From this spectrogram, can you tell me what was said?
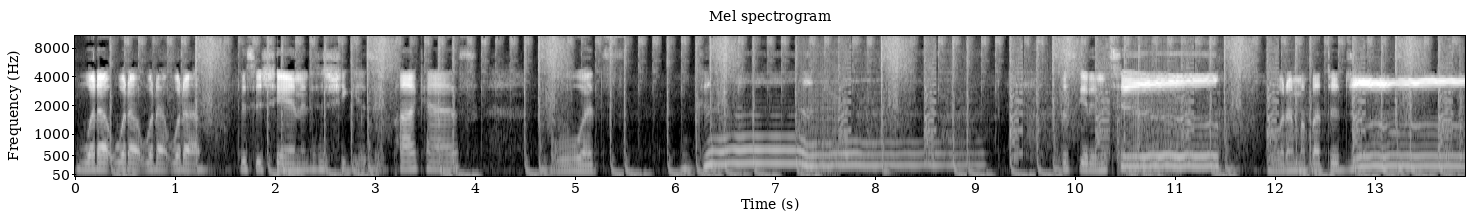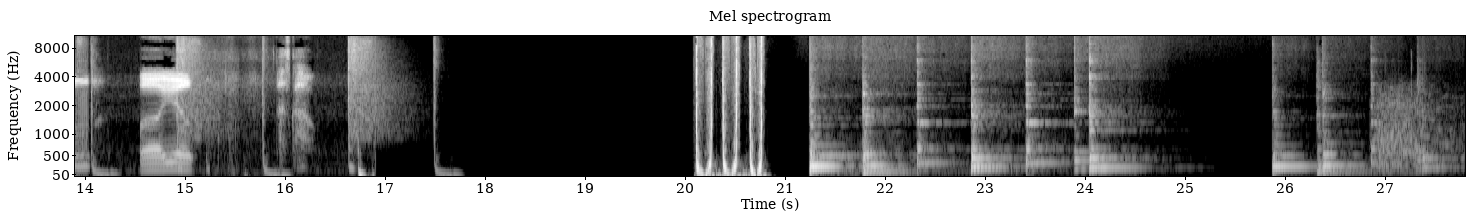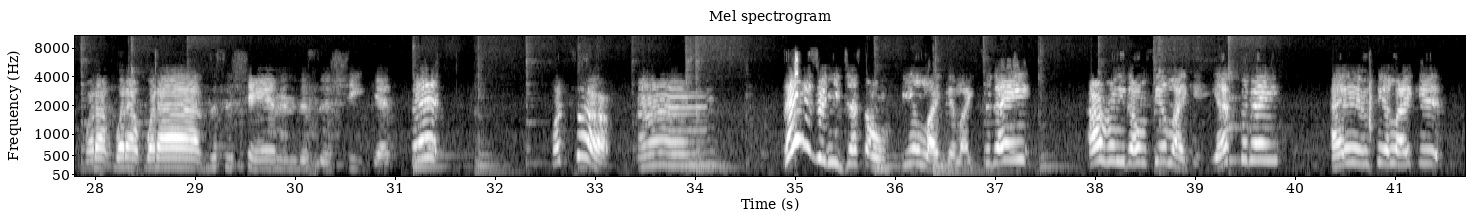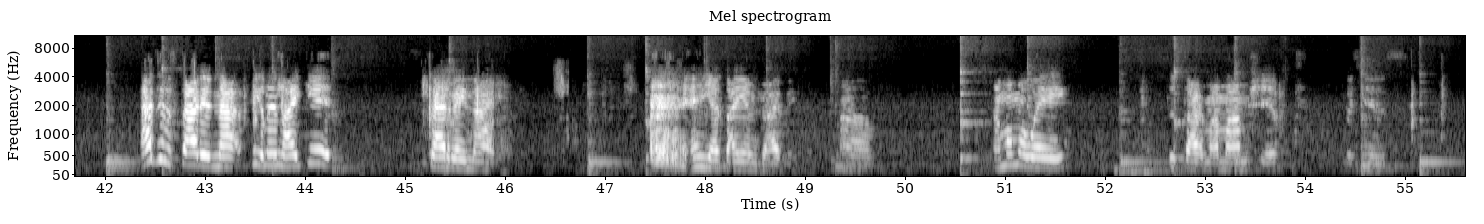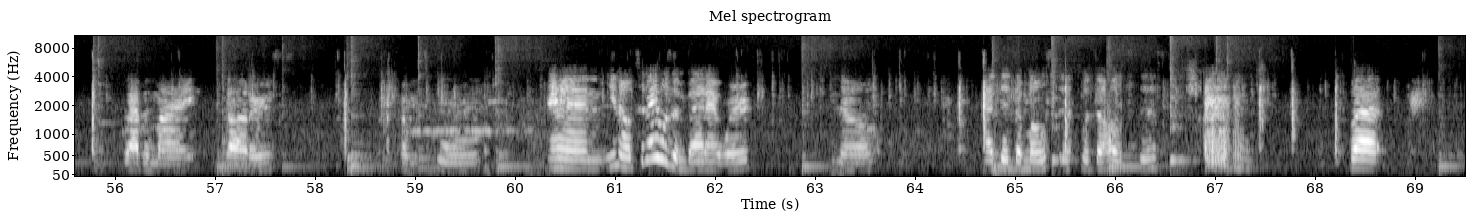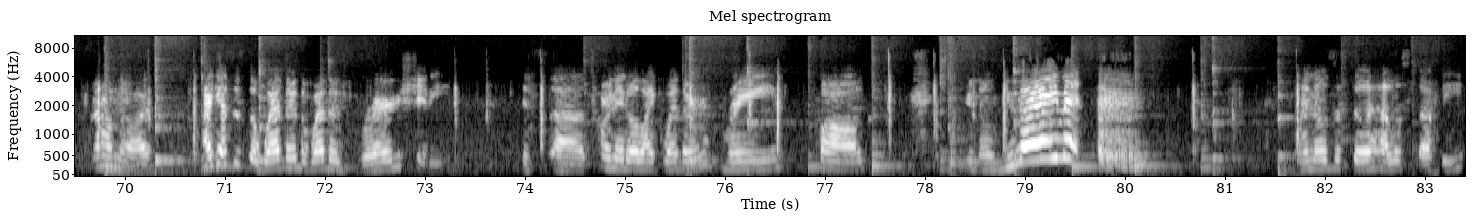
What up, what up, what up, what up? This is Shannon. This is She Gets It podcast. What's good? Let's get into what I'm about to do for you. Let's go. What up, what up, what up? This is Shan and this is She Gets It. What's up? Um days when you just don't feel like it. Like today, I really don't feel like it. Yesterday, I didn't feel like it. I just started not feeling like it Saturday night. and yes, I am driving. Um I'm on my way to start my mom shift, which is grabbing my daughters from school. And, you know, today wasn't bad at work. You know, I did the mostest with the hostess. but, I don't know. I, I guess it's the weather. The weather's very shitty. It's uh, tornado like weather, rain, fog, you know, you name it. my nose is still hella stuffy.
